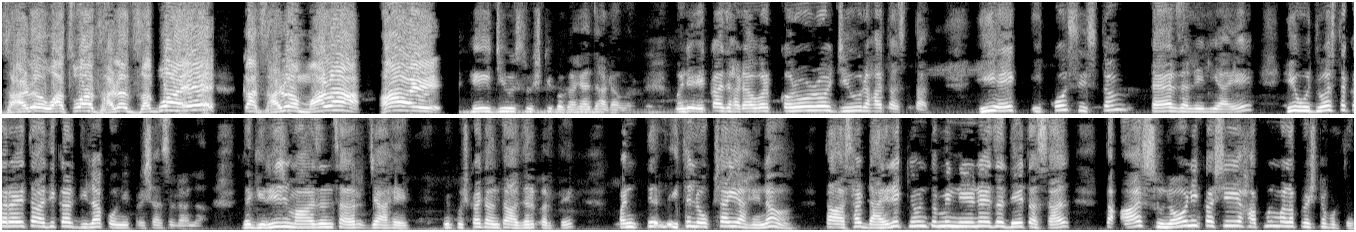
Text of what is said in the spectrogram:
झाडं वाचवा झाडं जगवा आहे का झाड मारा? हा आहे. हे जीवसृष्टी बघा ह्या झाडावर. म्हणजे एका झाडावर करोडो जीव राहत असतात. ही एक इकोसिस्टम तयार झालेली आहे. ही उद्ध्वस्त करायचा अधिकार दिला कोणी प्रशासनाला? जे गिरीश महाजन सर जे आहेत मी पुष्कळ त्यांचा आदर करते पण ते इथे लोकशाही आहे ना? तर असा डायरेक्ट येऊन तुम्ही निर्णय जर देत असाल तर आज सुनावणी कशी हा पण मला प्रश्न पडतो.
